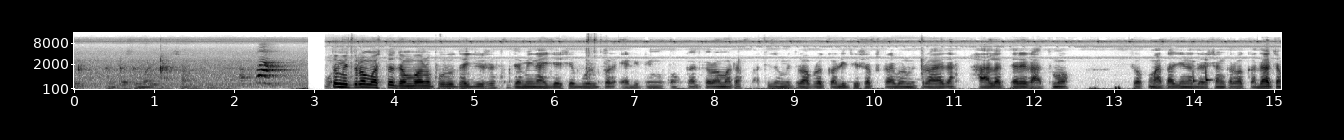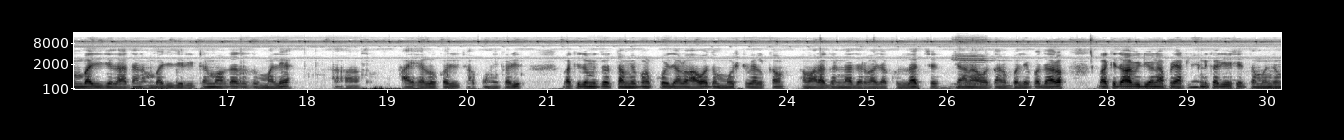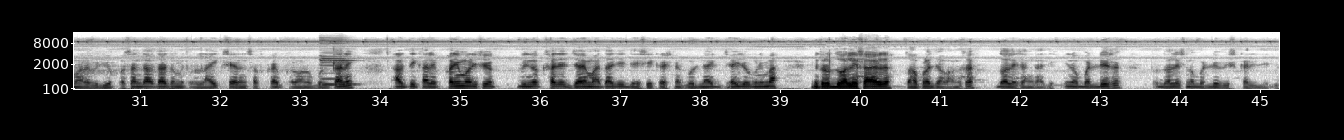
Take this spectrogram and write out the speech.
તો મિત્રો મસ્ત જમવાનું પૂરું થઈ ગયું છે. જમીન આવી જાય છે બોર પર એડિટિંગનું કામકાજ કરવા માટે. બાકી તો મિત્રો આપણે કડીથી સબસ્ક્રાઈબર મિત્રો આવ્યા હતા. હાલ અત્યારે રાતમાં ચોક માતાજીના દર્શન કરવા કદાચ અંબાજી જેલા હતા અને અંબાજી જે રિટર્નમાં આવતા હતા તો મળ્યા હાય હેલો કર્યું, ચા કર્યું. બાકી તો મિત્રો તમે પણ કોઈ દાડો આવો તો મોસ્ટ વેલકમ અમારા ઘરના દરવાજા ખુલ્લા જ છે. જ્યાં આવો ત્યાં ભલે પધારો. બાકી તો આ વિડીયોને આપણે આટલે એન્ડ કરીએ છીએ. તમને મારા વીડિયો પસંદ આવતા હોય તો મિત્રો લાઇક શેર અને સબસ્ક્રાઈબ કરવાનું ભૂલતા નહીં. આવતીકાલે ફરી મળીશું એક વિનોદ સાથે. જય માતાજી, જય શ્રી કૃષ્ણ. ગુડ નાઇટ જય જોગણીમાં. મિત્રો દ્વાલેસ આવ્યો છે તો આપણે જવાનું છે. દોલેશ અંગાજી. એનો બર્થડે છે તો દોલેશનો બર્થડે વિશ કરી દેજો.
